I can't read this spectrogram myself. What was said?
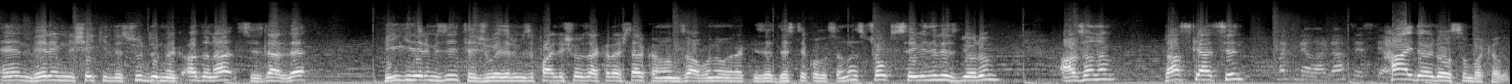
en verimli şekilde sürdürmek adına sizlerle bilgilerimizi, tecrübelerimizi paylaşıyoruz arkadaşlar. Kanalımıza abone olarak bize destek olursanız çok seviniriz diyorum. Arzu Hanım rast gelsin. Makinelerden ses geldi. Haydi öyle olsun bakalım.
